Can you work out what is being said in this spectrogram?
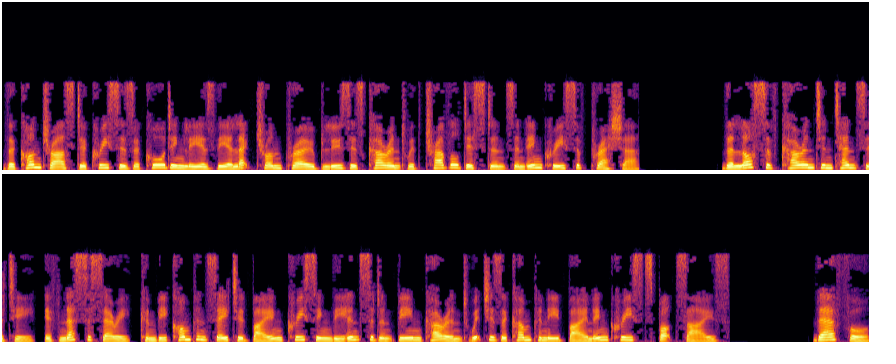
the contrast decreases accordingly as the electron probe loses current with travel distance and increase of pressure. The loss of current intensity, if necessary, can be compensated by increasing the incident beam current which is accompanied by an increased spot size. Therefore,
